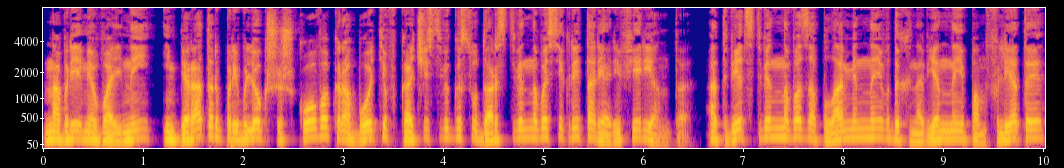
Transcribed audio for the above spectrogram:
На время войны император привлек Шишкова к работе в качестве государственного секретаря-референта, ответственного за пламенные вдохновенные памфлеты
